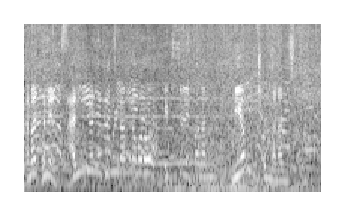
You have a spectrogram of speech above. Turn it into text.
하마터면 안전 그물망 너머로 휩쓸릴 뻔한 위험천만한 상황.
